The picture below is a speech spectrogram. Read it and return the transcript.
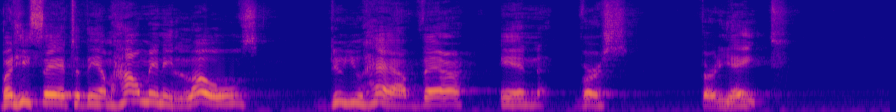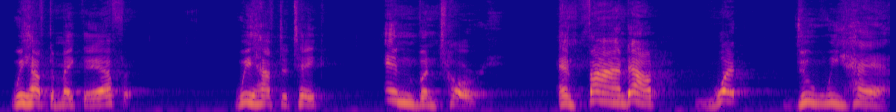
But he said to them, How many loaves do you have there in verse 38? We have to make the effort. We have to take inventory and find out what do we have.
